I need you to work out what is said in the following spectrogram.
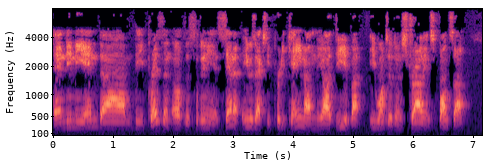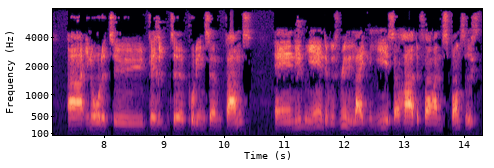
And in the end, um, the president of the Slovenian Senate, he was actually pretty keen on the idea, but he wanted an Australian sponsor uh, in order to for him to put in some funds. And in the end, it was really late in the year, so hard to find sponsors.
